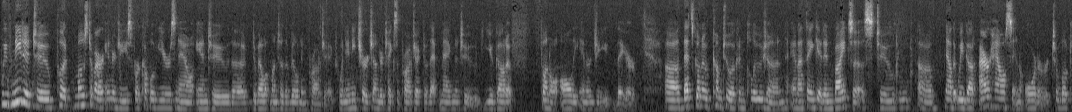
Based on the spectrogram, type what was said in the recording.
We've needed to put most of our energies for a couple of years now into the development of the building project. When any church undertakes a project of that magnitude, you got to funnel all the energy there. Uh, that's going to come to a conclusion, and I think it invites us to, uh, now that we've got our house in order, to look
